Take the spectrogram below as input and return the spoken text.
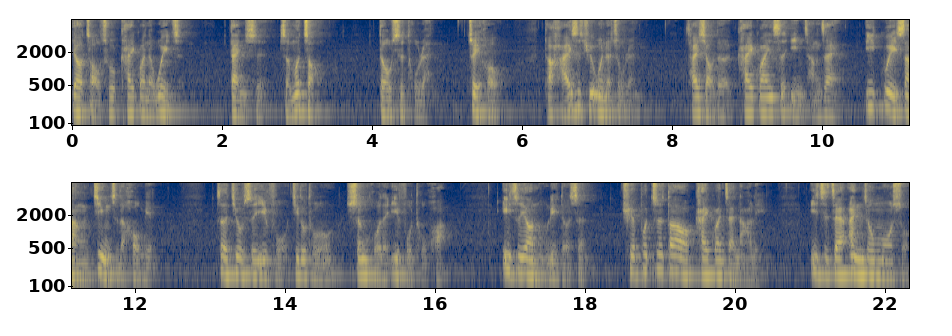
要找出开关的位置，但是怎么找都是徒然。最后，他还是去问了主人，才晓得开关是隐藏在衣柜上镜子的后面。这就是一幅基督徒生活的一幅图画，一直要努力得胜，却不知道开关在哪里，一直在暗中摸索。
